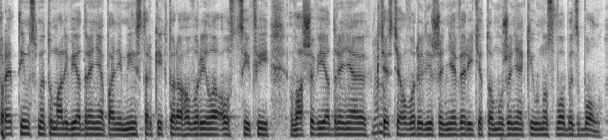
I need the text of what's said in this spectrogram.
Predtým sme tu mali vyjadrenia pani ministerky, ktorá hovorila o sci-fi, vaše vyjadrenia, no. kde ste hovorili, že neveríte tomu, že nejaký únos vôbec bol.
